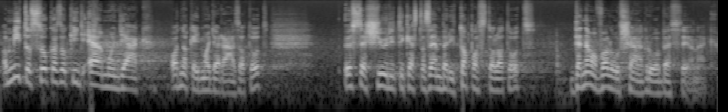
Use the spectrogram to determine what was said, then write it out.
a mítoszok azok így elmondják, adnak egy magyarázatot, összesűrítik ezt az emberi tapasztalatot, de nem a valóságról beszélnek.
